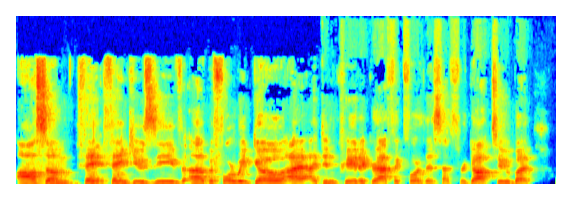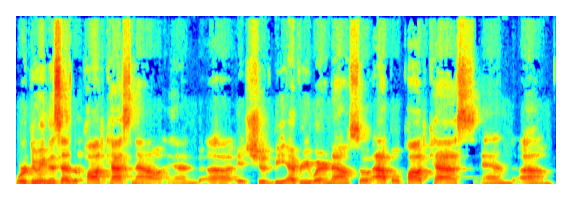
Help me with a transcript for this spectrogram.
awesome. Th- thank you ziv. Uh, before we go I, I didn't create a graphic for this. I forgot to but we're doing this as a podcast now and uh, it should be everywhere now. So apple podcasts and um,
